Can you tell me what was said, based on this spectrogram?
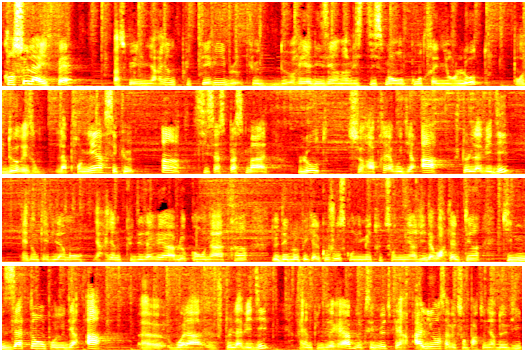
Quand cela est fait, parce qu'il n'y a rien de plus terrible que de réaliser un investissement en contraignant l'autre, pour deux raisons. La première, c'est que, un, si ça se passe mal, l'autre sera prêt à vous dire Ah, je te l'avais dit, et donc évidemment, il n'y a rien de plus désagréable quand on est en train de développer quelque chose, qu'on y met toute son énergie, d'avoir quelqu'un qui nous attend pour nous dire Ah, euh, voilà, euh, je te l'avais dit. Rien de plus désagréable. Donc c'est mieux de faire alliance avec son partenaire de vie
